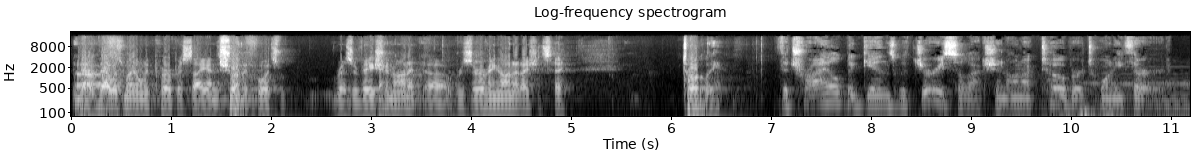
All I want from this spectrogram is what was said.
And That, that was my only purpose. I understand Sure. the court's reservation on it, uh, reserving on it, I should say. totally. The trial begins with jury selection on October 23rd.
